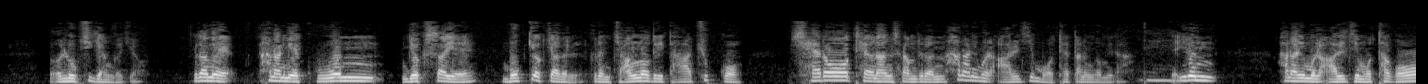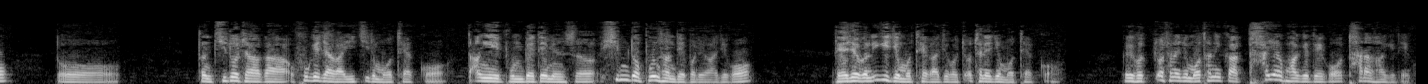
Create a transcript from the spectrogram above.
얼룩지게 한 거죠. 그 다음에 하나님의 구원 역사의 목격자들, 그런 장로들이 다 죽고 새로 태어난 사람들은 하나님을 알지 못했다는 겁니다. 네. 이런 하나님을 알지 못하고 또 어떤 지도자가 후계자가 있지를 못했고 땅이 분배되면서 힘도 분산돼 버려 가지고 대적을 이기지 못해 가지고 쫓아내지 못했고 그리고 쫓아내지 못하니까 타협하게 되고 타락하게 되고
